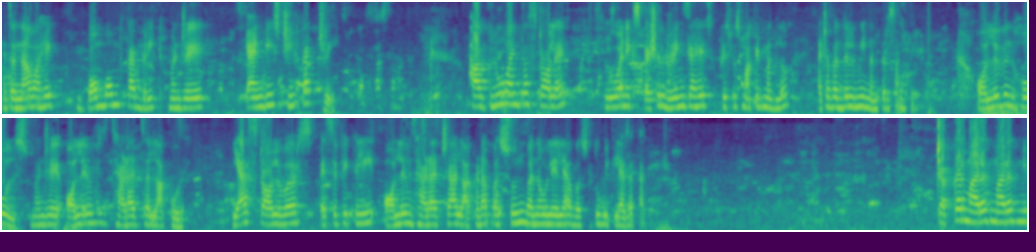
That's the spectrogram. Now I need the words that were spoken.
ह्याचं नाव आहे बॉम्ब बॉम्ब फॅब्रिक म्हणजे कॅन्डीजची फॅक्टरी. हा ग्लू वाईनचा स्टॉल आहे. ग्लू वाईन एक स्पेशल ड्रिंक आहे क्रिसमस मार्केटमधलं याच्याबद्दल मी नंतर सांगते. ऑलिव्ह इन होल्स म्हणजे ऑलिव्ह झाडाचं लाकूड. या स्टॉलवर स्पेसिफिकली ऑलिव्ह झाडाच्या लाकडापासून बनवलेल्या वस्तू विकल्या जातात. चक्कर मारत मारत मी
